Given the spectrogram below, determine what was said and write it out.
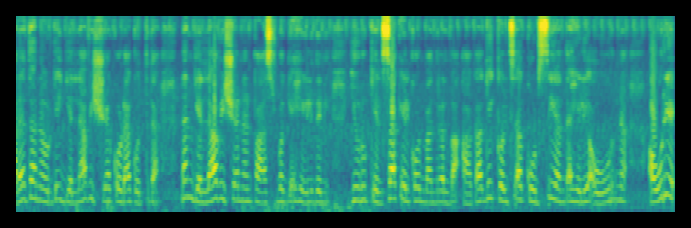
ಆರಾಧನ ಅವ್ರಿಗೆ ಎಲ್ಲ ವಿಷಯ ಕೂಡ ಗೊತ್ತಿದೆ. ನಾನು ಎಲ್ಲ ವಿಷಯ ನನ್ನ ಪಾಸ್ಟ್ ಬಗ್ಗೆ ಹೇಳಿದ್ದೀನಿ ಇವರು ಕೆಲಸ ಕೇಳ್ಕೊಂಡು ಬಂದ್ರಲ್ವ? ಹಾಗಾಗಿ ಕೆಲಸ ಕೊಡಿಸಿ ಅಂತ ಹೇಳಿ ಅವ್ರನ್ನ ಅವರೇ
